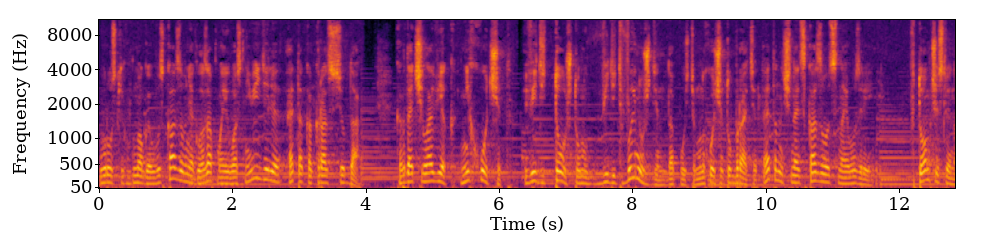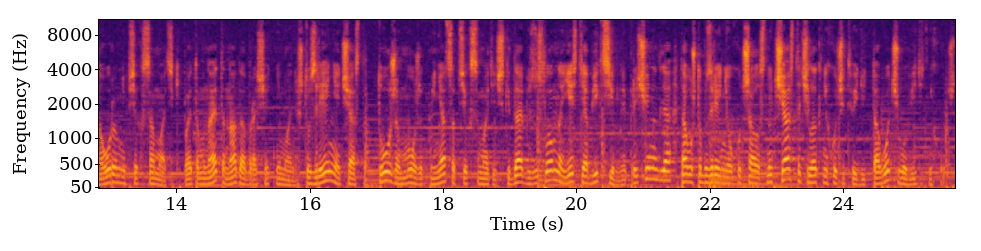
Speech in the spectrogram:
у русских много высказывания, глаза мои вас не видели, это как раз сюда. Когда человек не хочет видеть то, что он видеть вынужден, допустим, он хочет убрать это, это начинает сказываться на его зрении в том числе на уровне психосоматики. Поэтому на это надо обращать внимание, что зрение часто тоже может меняться психосоматически. Да, безусловно, есть и объективные причины для того, чтобы зрение ухудшалось, но часто человек не хочет видеть того, чего видеть не хочет.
